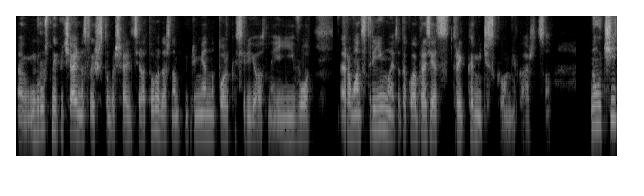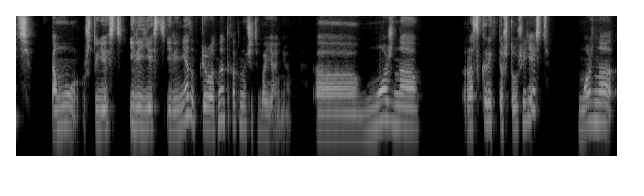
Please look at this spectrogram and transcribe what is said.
э, грустно и печально слышать, что большая литература должна быть непременно только серьезной. И его роман «Стрима» — это такой образец трагикомического, мне кажется. Научить тому, что есть или есть, или нет от природы, ну, это как научить обаянию. А, можно раскрыть то, что уже есть, можно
